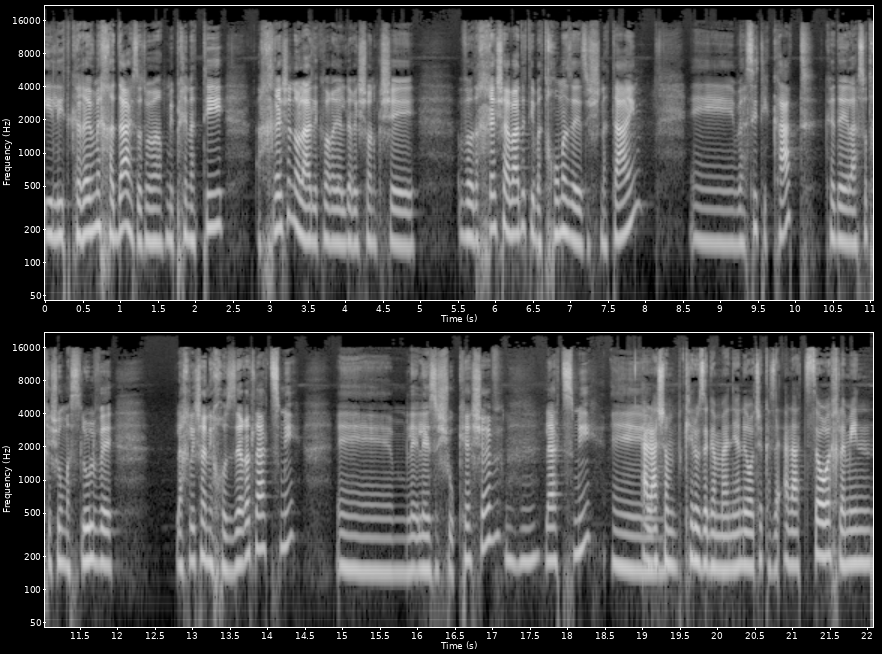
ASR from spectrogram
היא להתקרב מחדש. זאת אומרת, מבחינתי, אחרי שנולד לי כבר הילד הראשון, כש... ועוד אחרי שעבדתי בתחום הזה איזה שנתיים, אה, ועשיתי cut כדי לעשות חישוב מסלול ולהחליט שאני חוזרת לעצמי, אה, לאיזשהו קשב לעצמי. אה, עלה שם, כאילו זה גם מעניין לראות שכזה, עלה צורך למין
